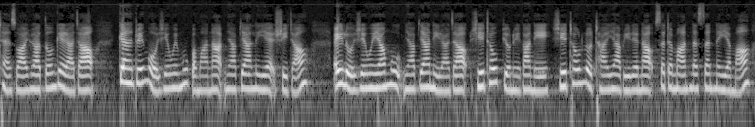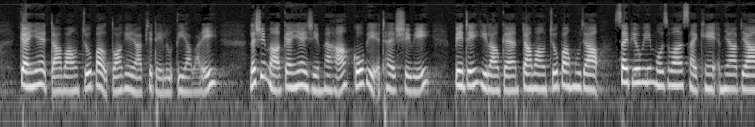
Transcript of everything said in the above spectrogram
ထန်စွာရွာသွန်းခဲ့တာကြောင့်ကန်တွင်းကိုရေဝင်မှုပမာဏများပြားလျက်ရှိကြောင်း အဲ့လိုရေဝင်ရောက်မှုများပြားနေတာကြောင့်ရေထုတ်ပြွန်တွေကနေရေထုတ်လွတ်ထားရပြီးတဲ့နောက်စက်တဘာ22ရက်မှာကန်ရဲ့တာပေါင်ကျိုးပေါက်သွားခဲ့တာဖြစ်တယ်လို့သိရပါတယ်။လက်ရှိမှာကန်ရဲ့ရေမှတ်ဟာ6ပေအထက်ရှိပြီးပင်တင်းရေလောင်ကန်တာမောင်ကျိုးပေါက်မှုကြောင့်စိုက်ပျိုးပြီးမိုးစမစိုက်ခင်းအများပြား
